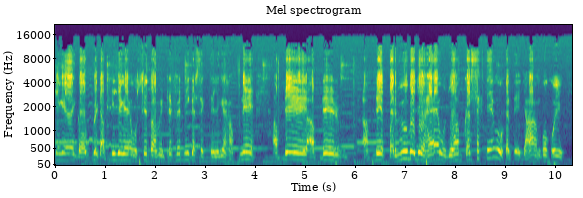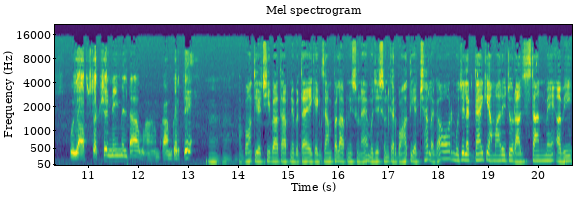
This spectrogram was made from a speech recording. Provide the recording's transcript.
जगह गवर्नमेंट अपनी जगह है उससे तो हम इंटरफेयर नहीं कर सकते। लेकिन अपने अपने अपने अपने परव्यू में जो है, वो जो हम कर सकते हैं, वो करते हैं। जहाँ हमको कोई कोई ऑब्स्ट्रक्शन नहीं मिलता, वहाँ हम काम करते हैं। बहुत ही अच्छी बात आपने बताया एक एग्ज़ाम्पल आपने सुनाया, मुझे सुनकर बहुत ही अच्छा लगा और मुझे लगता है कि हमारे जो राजस्थान में अभी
